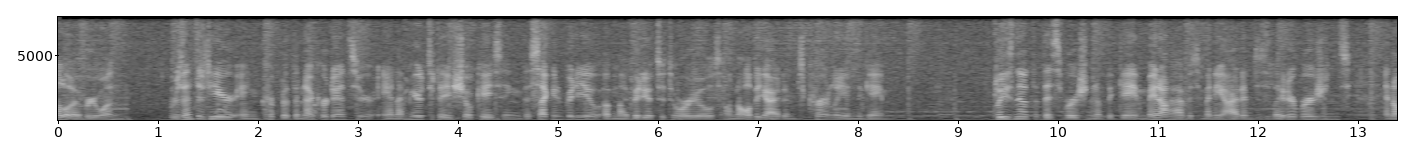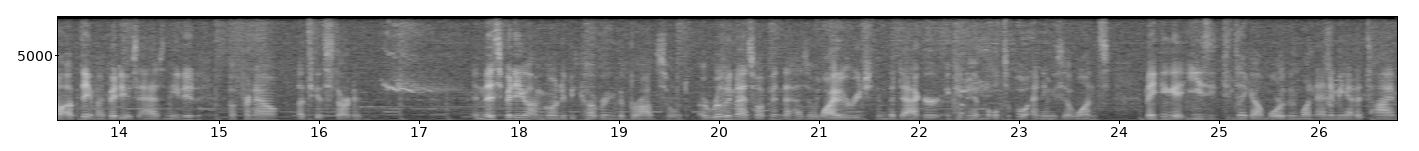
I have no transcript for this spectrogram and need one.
Hello everyone, Resented here in Crypt the Necrodancer, and I'm here today showcasing the second video of my video tutorials on all the items currently in the game. Please note that this version of the game may not have as many items as later versions, and I'll update my videos as needed, but for now, let's get started. In this video, I'm going to be covering the Broadsword, a really nice weapon that has a wider reach than the dagger and can hit multiple enemies at once, making it easy to take out more than one enemy at a time,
